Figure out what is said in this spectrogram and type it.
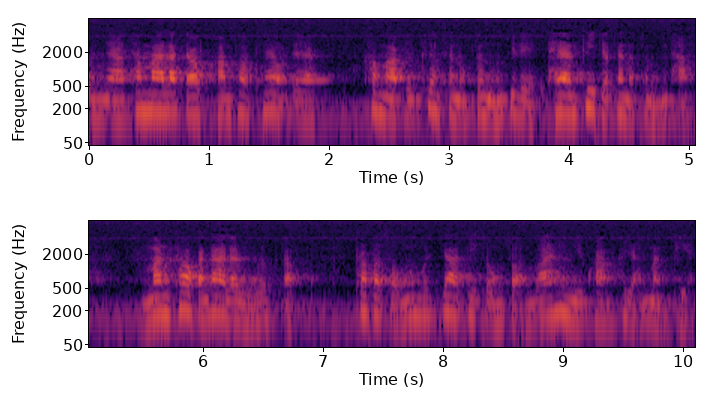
ปัญญาทำไมเราจะเอาความทอดแท้แดกเข้ามาเป็นเครื่องสนับสนุนกิเลสแทนที่จะสนับสนุนธรรมมันเข้ากันได้แล้วหรือกับพระประสงค์ของพระเจ้าที่ทรงสอนไว้ให้มีความขยันหมั่นเพียร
